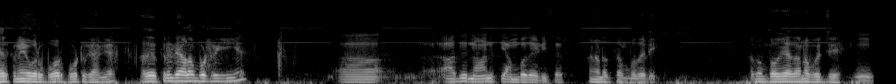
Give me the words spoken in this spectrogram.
ஏற்கனவே ஒரு போர் போட்டிருக்காங்க. அது எத்தனை அடி ஆழம் போட்டிருக்கீங்க? அது நானூற்றி ஐம்பது அடி சார். நானூற்றம்பது அடி. அதுவும் புகையாக தானே போச்சு? ம்.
